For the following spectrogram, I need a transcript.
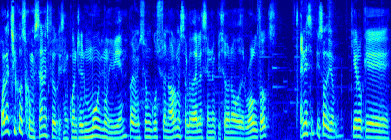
Hola chicos, ¿cómo están? Espero que se encuentren muy muy bien. Para mí es un gusto enorme saludarles en un episodio nuevo de Roll Talks. En este episodio quiero que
